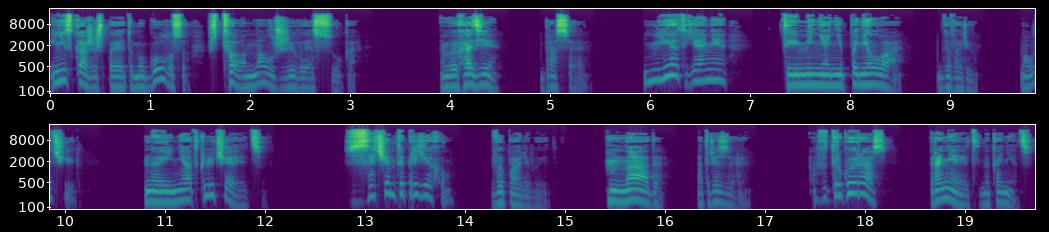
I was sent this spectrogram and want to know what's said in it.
И не скажешь по этому голосу, что она лживая сука. «Выходи», — бросаю. «Нет, я не...» «Ты меня не поняла», — говорю. Молчит. Но и не отключается. «Зачем ты приехал?» — выпаливает. «Надо», — отрезаю. «В другой раз», Роняет, наконец.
